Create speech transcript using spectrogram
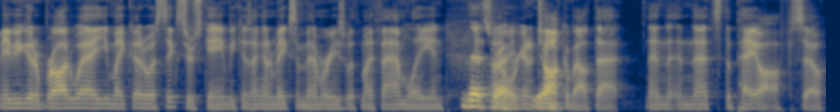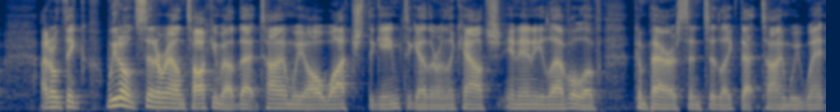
maybe you go to Broadway. You might go to a Sixers game because I'm going to make some memories with my family, and That's uh, right, we're going to yeah. talk about that, and and that's the payoff. So. I don't think we don't sit around talking about that time we all watched the game together on the couch in any level of comparison to like that time we went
